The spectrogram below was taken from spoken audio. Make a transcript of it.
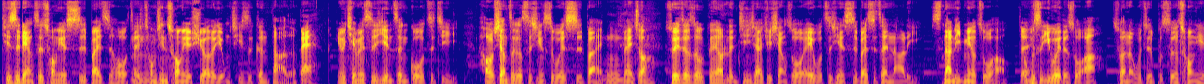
其实两次创业失败之后再重新创业需要的勇气是更大的。对，因为前面是验证过自己好像这个事情是会失败，嗯，没错。所以这时候更要冷静下来去想说，哎，我之前失败是在哪里？是哪里没有做好？而不是一味的说啊，算了，我就是不适合创业。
